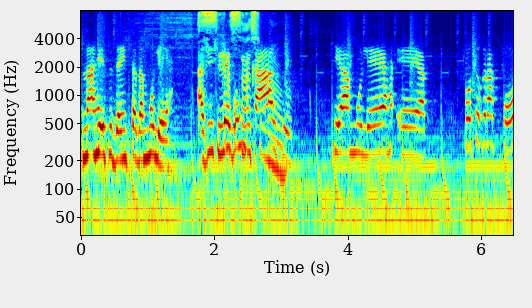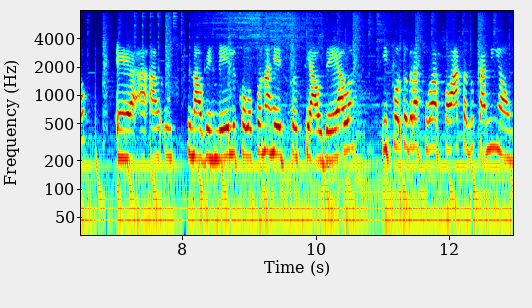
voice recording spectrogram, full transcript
na residência da mulher. A gente pegou um caso que a mulher é, fotografou é, a, a, o sinal vermelho, colocou na rede social dela e fotografou a placa do caminhão.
